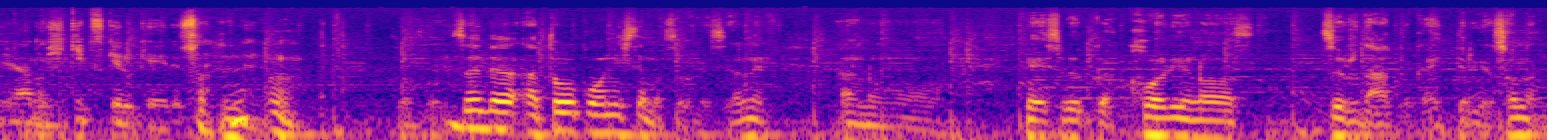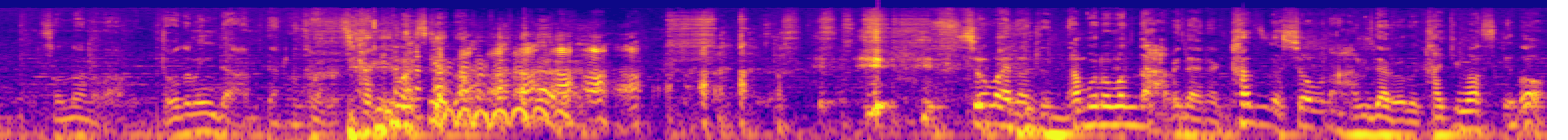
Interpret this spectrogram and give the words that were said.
であの引きつける系ですね。うん、そうそう。それであ投稿にしてもそうですよね。あのフェイスブックは交流のツールだとか言ってるけどそんなそんなのはどうでもいいんだ みたいなことを書きますけど商売なんて何ものもんだみたいな数が勝負だみたいなことを書きますけど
